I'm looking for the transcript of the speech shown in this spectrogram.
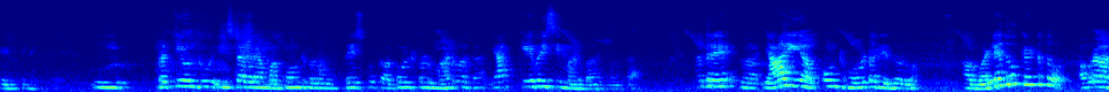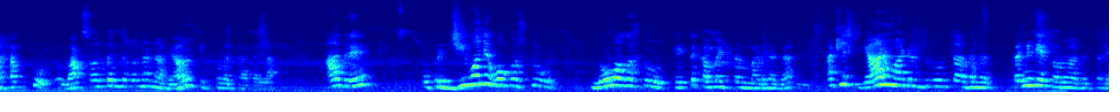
ಕೇಳ್ತೀನಿ ಈ ಪ್ರತಿಯೊಂದು ಇನ್ಸ್ಟಾಗ್ರಾಮ್ ಅಕೌಂಟ್ಗಳು ಫೇಸ್ಬುಕ್ ಅಕೌಂಟ್ಗಳು ಮಾಡುವಾಗ ಯಾಕೆ ಕೆ ವೈ ಸಿ ಮಾಡಬಾರ್ದು ಅಂತ? ಅಂದರೆ ಯಾರು ಈ ಅಕೌಂಟ್ ಹೋಲ್ಡರ್ ಇರೋರು ಆ ಒಳ್ಳೇದು ಕೆಟ್ಟದು ಅವರ ಹಕ್ಕು, ವಾಕ್ ಸ್ವಾತಂತ್ರ್ಯವನ್ನು ನಾವು ಯಾರೂ ಕಿತ್ಕೊಳ್ಳೋಕ್ಕಾಗಲ್ಲ ಆದರೆ ಒಬ್ಬರ ಜೀವನೇ ಹೋಗೋಷ್ಟು, ನೋವಾಗೋಷ್ಟು ಕೆಟ್ಟ ಕಮೆಂಟ್ಗಳು ಮಾಡಿದಾಗ ಅಟ್ಲೀಸ್ಟ್ ಯಾರು ಮಾಡಿದ್ರು ಅಂತ ಅದನ್ನು ಕಂಡುಹಿಡಿಯೋಕ್ಕವರು ಆಗುತ್ತಲ್ಲ,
